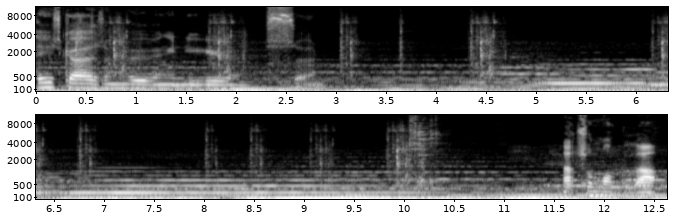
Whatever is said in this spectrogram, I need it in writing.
These guys are moving in unison. Let's unlock that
